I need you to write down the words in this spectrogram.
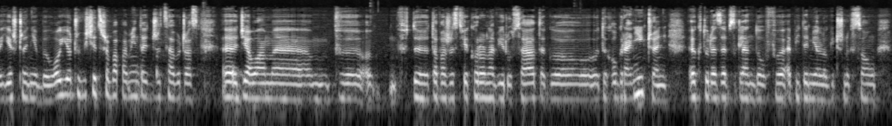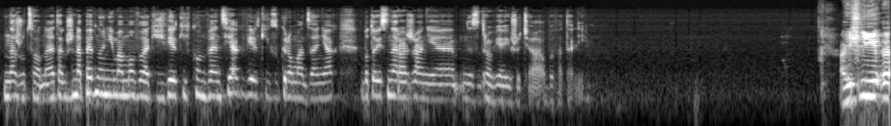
jeszcze nie było. I oczywiście trzeba pamiętać, że cały czas działamy w, w towarzystwie koronawirusa, tego, tych ograniczeń, które ze względów epidemiologicznych są narzucone. Także na pewno nie ma mowy o jakichś wielkich konwencjach, wielkich zgromadzeniach bo to jest narażanie zdrowia i życia obywateli. A jeśli e,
